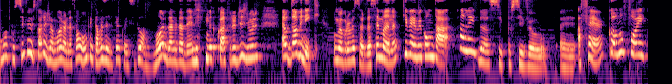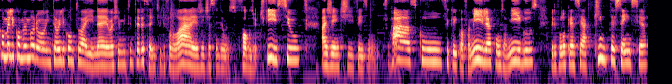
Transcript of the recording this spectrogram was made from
uma possível história de amor, olha só, ontem talvez ele tenha conhecido o amor da vida dele no 4 de julho, é o Dominic, o meu professor da semana, que veio me contar, além desse possível é, affair, como foi, como ele comemorou. Então ele contou aí, né? Eu achei muito interessante. Ele falou: ah, a gente acendeu uns fogos de artifício, a gente fez um churrasco, fiquei com a família, com os amigos. Ele falou que essa é a quintessência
